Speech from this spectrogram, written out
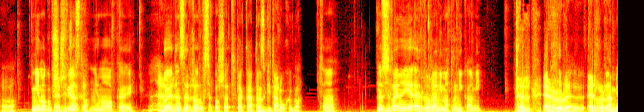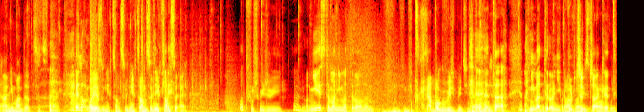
O. Nie ma go przy Nie, drzwiach? czysto. Nie ma, okej. Nie. Bo jeden z errorów se poszedł. Tak, tak, ten z gitarą chyba. Ta. Nazywajmy je error animatronikami. Er, error, error ani- animacja. co- co- Tak. E, no, O Jezu, niechcący, niechcący, niechcący. E, otwórz mi drzwi. Nie jestem animatronem. a mógłbyś być idealnie. Ta, animatronik kurczę jacket.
